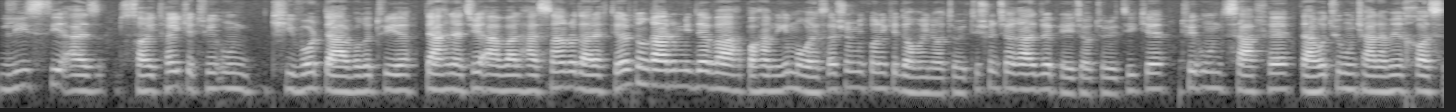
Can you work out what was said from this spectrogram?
لیستی از سایت هایی که توی اون keyword در واقع توی ده نتیجه اول هستن رو در اختیارتون قرار میده و با همدیگه مقایسهشون می‌کنه که domain authority شون چقدره page authority که توی اون صفحه در واقع توی اون کلمه خاص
